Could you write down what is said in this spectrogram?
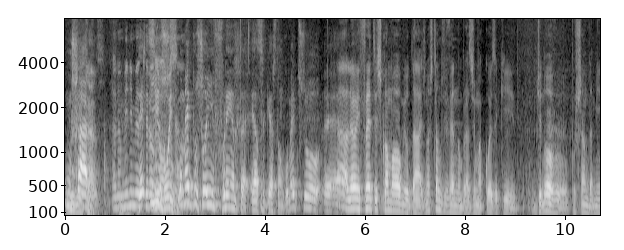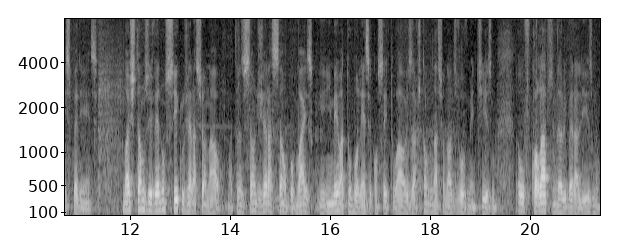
um Hugo Chaves. É no mínimo isso, como é que o senhor enfrenta essa questão? Como é que o senhor... É... Olha, eu enfrento isso com a maior humildade. Nós estamos vivendo no Brasil uma coisa que, de novo, puxando da minha experiência, nós estamos vivendo um ciclo geracional, uma transição de geração, por mais em meio à turbulência conceitual, exaustão do nacional desenvolvimentismo, o colapso do neoliberalismo,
